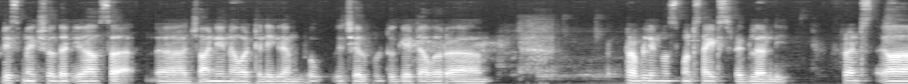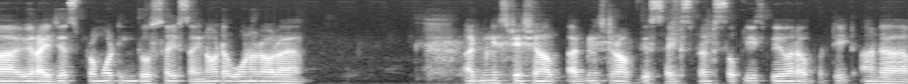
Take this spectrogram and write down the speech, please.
please make sure that you have uh, join in our telegram group which helpful to get our uh, trouble investment sites regularly. Friends uh, we are just promoting those sites. I'm not a owner or a administration of administrator of these sites friends. So please be aware about it. And uh,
